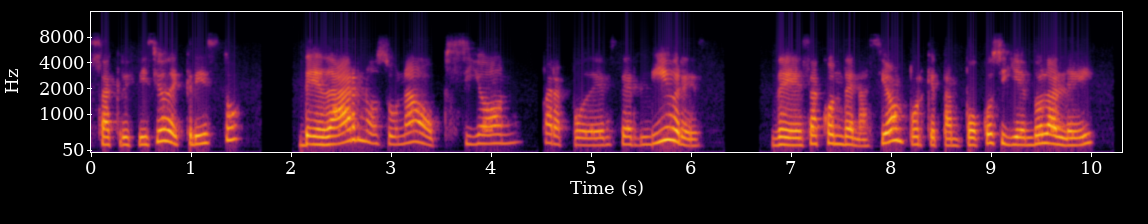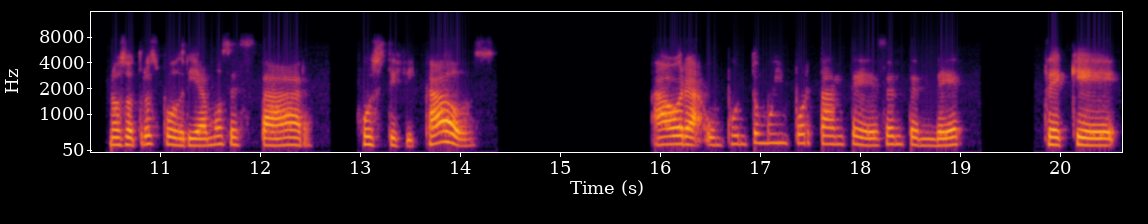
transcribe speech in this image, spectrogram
sacrificio de Cristo de darnos una opción para poder ser libres de esa condenación, porque tampoco siguiendo la ley nosotros podríamos estar justificados. Ahora, un punto muy importante es entender de que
